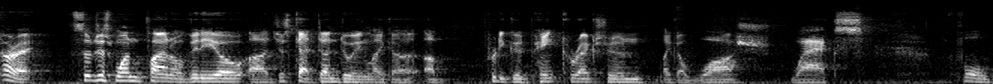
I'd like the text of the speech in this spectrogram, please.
All right, so just one final video. Uh, just got done doing like a, a pretty good paint correction, like a wash, wax, full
